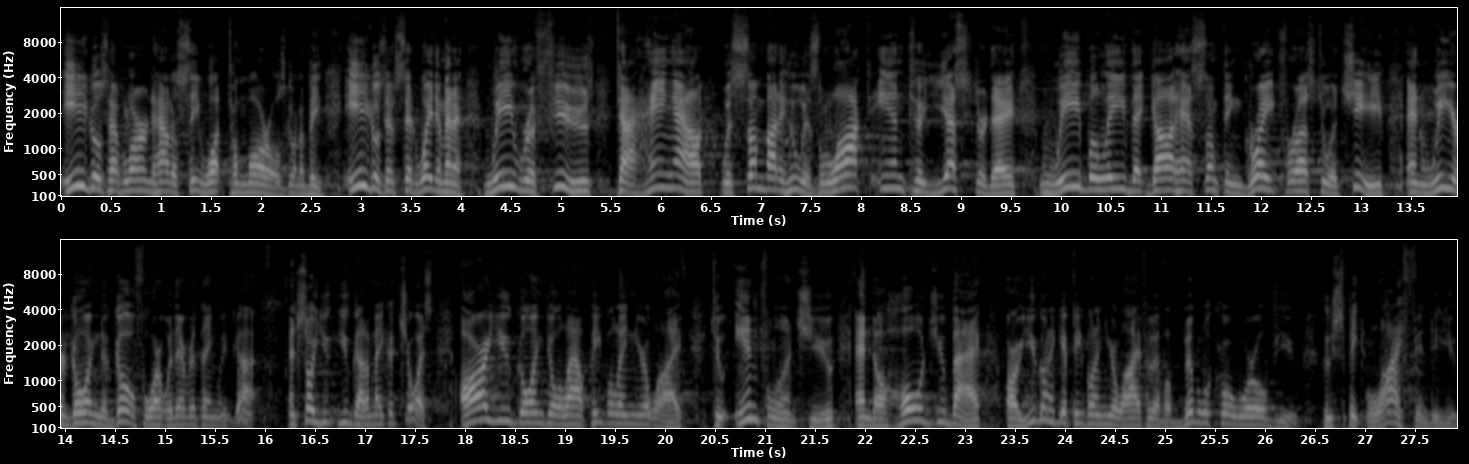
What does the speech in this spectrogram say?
Eagles have learned how to see what tomorrow is going to be. Eagles have said, wait a minute, we refuse to hang out with somebody who is locked into yesterday. We believe that God has something great for us to achieve, and we are going to go for it with everything we've got. And so you, you've got to make a choice. Are you going to allow people in your life to influence you and to hold you back? Or are you going to get people in your life who have a biblical worldview, who speak life into you,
